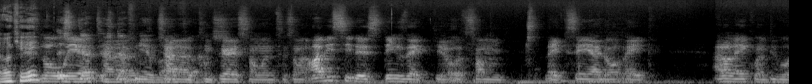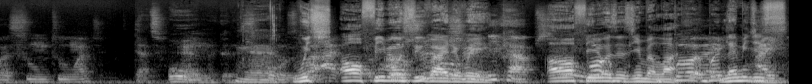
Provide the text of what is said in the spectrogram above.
Okay, there's no It's way def- I'm trying to, trying to for compare someone to someone. Obviously, there's things like you know some like say I don't like. I don't like when people assume too much. That's oh my goodness. Yeah. Oh, which I- all females do, by the way. kneecaps. All females assume a lot. but- but- Let me just.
